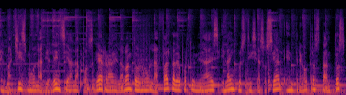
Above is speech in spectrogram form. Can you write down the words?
el machismo, la violencia, la posguerra, el abandono, la falta de oportunidades y la injusticia social, entre otros tantos,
